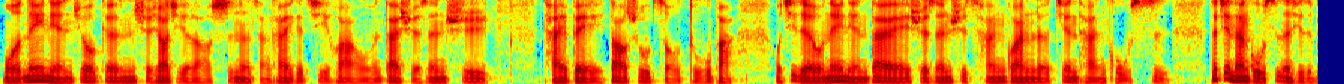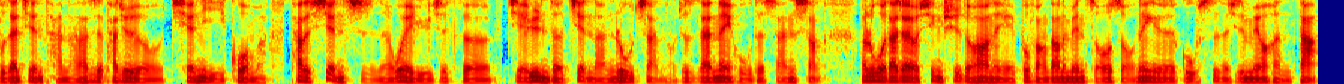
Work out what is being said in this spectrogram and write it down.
我那一年就跟学校几个老师呢展开一个计划，我们带学生去。台北到处走读吧。我记得我那一年带学生去参观了剑潭古寺。那剑潭古寺呢，其实不在剑潭啊，它是它就有迁移过嘛。它的现址呢，位于这个捷运的剑南路站哦，就是在内湖的山上。那如果大家有兴趣的话呢，也不妨到那边走走。那个古寺呢，其实没有很大，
